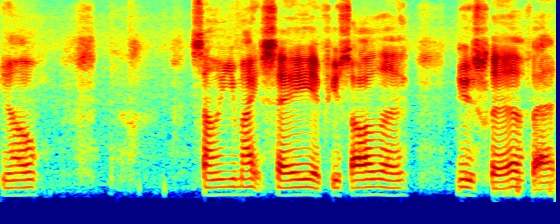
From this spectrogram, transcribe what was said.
you know, some of you might say if you saw the news clip that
